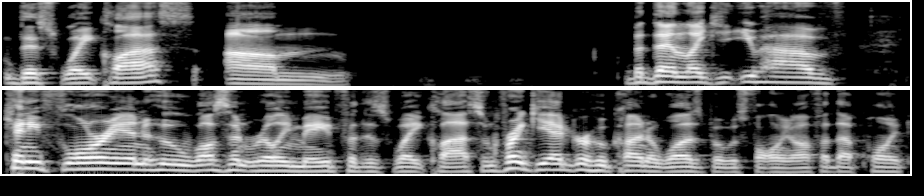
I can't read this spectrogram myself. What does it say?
this weight class. Um, but then like you have Kenny Florian, who wasn't really made for this weight class, and Frankie Edgar, who kind of was, but was falling off at that point.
